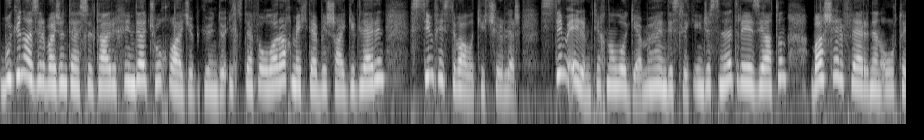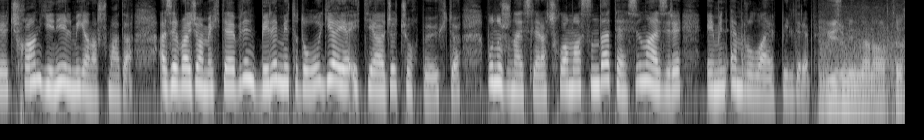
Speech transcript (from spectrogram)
Bu gün Azərbaycan təhsil tarixində çox vacib gündür. İlk dəfə olaraq məktəbli şagirdlərin STEM festivalı keçirilir. STEM elm, texnologiya, mühəndislik, incəsənət, riyaziyyatın baş hərflərindən ortaya çıxan yeni elmi yanaşmadır. Azərbaycan məktəbinin belə metodologiyaya ehtiyacı çox böyükdür. Bunu jurnalistlər açıqlamasında Təhsil naziri Emin Əmrullayev bildirib. 100 mindən artıq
